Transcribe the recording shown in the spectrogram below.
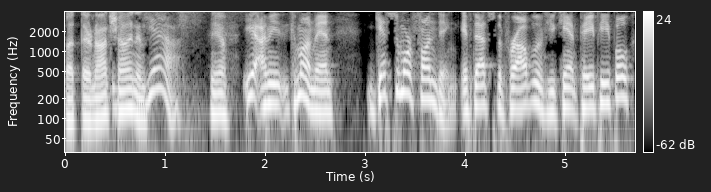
but they're not shining. yeah, Yeah. yeah. I mean, come on, man, get some more funding. If that's the problem, if you can't pay people.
